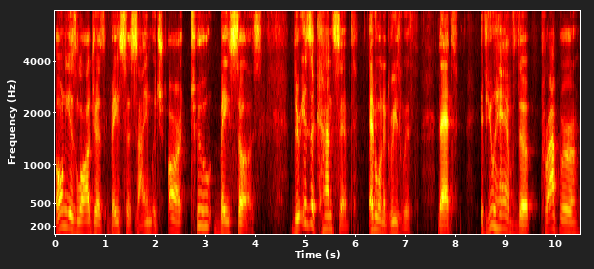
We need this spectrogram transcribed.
only as large as Beis Sosayim, which are two Beis Saws. There is a concept everyone agrees with that if you have the proper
